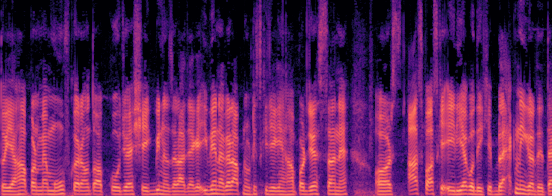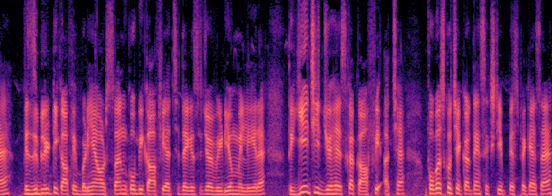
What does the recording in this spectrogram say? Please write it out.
तो यहाँ पर मैं मूव कर रहा हूँ तो आपको जो है शेक भी नज़र आ जाएगा। इवन अगर आप नोटिस कीजिएगा, यहाँ पर जो है सन है और आसपास के एरिया को देखिए ब्लैक नहीं कर देता है। विजिबिलिटी काफ़ी बढ़िया है और सन को भी काफ़ी अच्छे तरीके से जो है वीडियो में ले रहा है। तो ये चीज़ जो है इसका काफ़ी अच्छा है। फोकस को चेक करते हैं, सिक्सटी एफ़ पे कैसा है।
